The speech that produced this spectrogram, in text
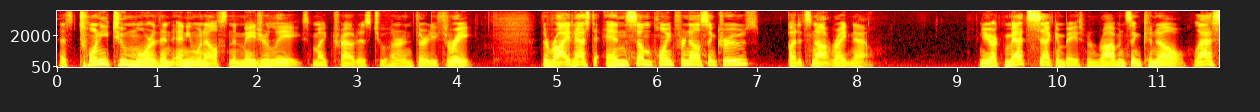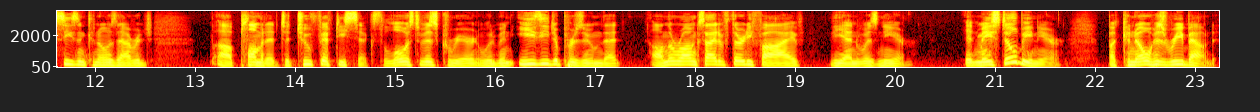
That's 22 more than anyone else in the major leagues. Mike Trout is 233. The ride has to end some point for Nelson Cruz, but it's not right now. New York Mets second baseman Robinson Cano. Last season, Cano's average uh, plummeted to 256, the lowest of his career, and it would have been easy to presume that on the wrong side of 35, the end was near. It may still be near, but Cano has rebounded,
